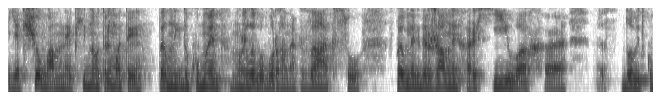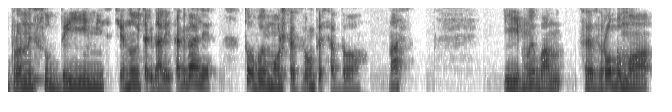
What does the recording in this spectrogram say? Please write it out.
Якщо вам необхідно отримати певний документ, можливо, в органах ЗАГСу, в певних державних архівах, е, довідку про несудимість, ну і так далі, і так далі, то ви можете звернутися до нас, і ми вам це зробимо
